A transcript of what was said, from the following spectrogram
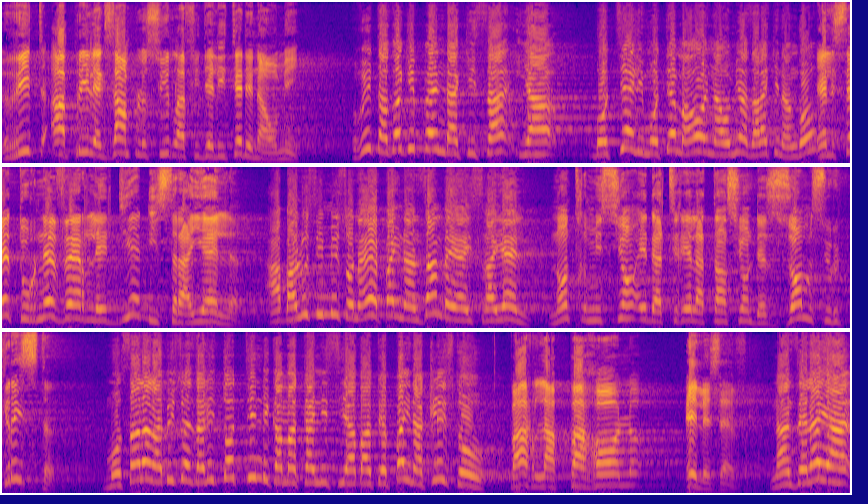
Ruth a pris l'exemple sur la fidélité de Naomi. rute azwaki mpe ndakisa ya botieli motema oyo naomi azalaki nango Elle s'est tournée vers le Dieu d'Israël. abalusi miso na ye epai na nzambe ya israele Notre mission est d'attirer l'attention des hommes sur Christ mosala na biso ezali totindika makanisi ya bato epai na par la parole et les œuvres. na nzela ya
